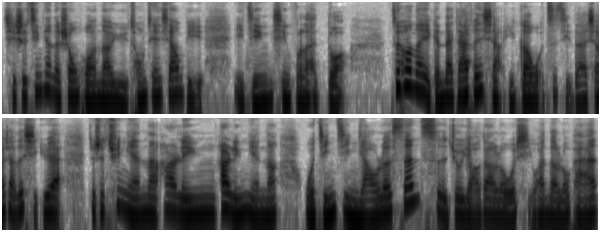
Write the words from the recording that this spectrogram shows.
其实今天的生活呢与从前相比，已经幸福了很多。最后呢，也跟大家分享一个我自己的小小的喜悦，就是去年呢，二零二零年呢，我仅仅摇了三次就摇到了我喜欢的楼盘，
